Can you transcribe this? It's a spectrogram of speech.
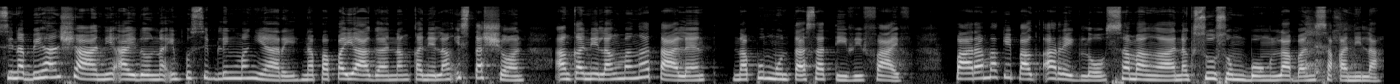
Sinabihan siya ni Idol na imposibleng mangyari na papayagan ng kanilang istasyon ang kanilang mga talent na pumunta sa TV5 para makipag-areglo sa mga nagsusumbong laban sa kanila.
